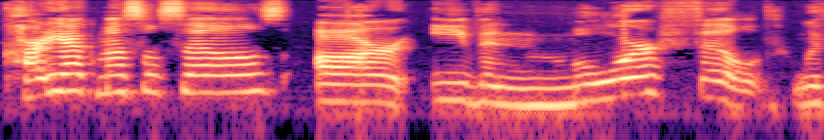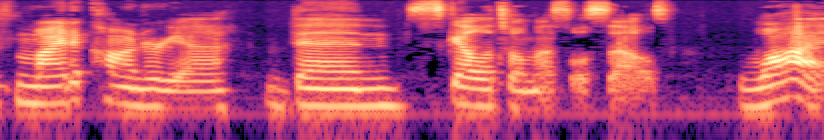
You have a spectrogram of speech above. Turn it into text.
Cardiac muscle cells are even more filled with mitochondria than skeletal muscle cells. Why?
